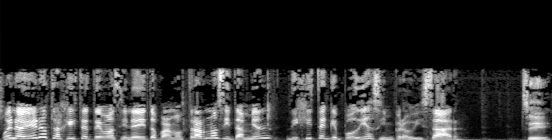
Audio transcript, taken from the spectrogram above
Bueno, y hoy nos trajiste temas inéditos para mostrarnos y también dijiste que podías improvisar. Sí.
